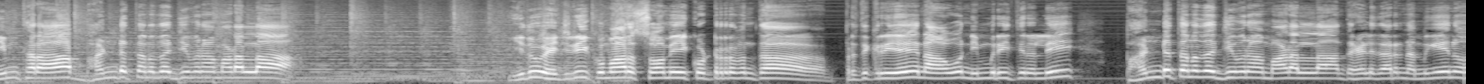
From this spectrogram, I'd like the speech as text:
ನಿಮ್ಮ ಥರ ಭಂಡತನದ ಜೀವನ ಮಾಡಲ್ಲ. ಇದು ಎಚ್ ಡಿ ಕುಮಾರಸ್ವಾಮಿ ಕೊಟ್ಟಿರುವಂಥ ಪ್ರತಿಕ್ರಿಯೆ. ನಾವು ನಿಮ್ಮ ರೀತಿಯಲ್ಲಿ ಭಂಡತನದ ಜೀವನ ಮಾಡಲ್ಲ ಅಂತ ಹೇಳಿದ್ದಾರೆ. ನಮಗೇನು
